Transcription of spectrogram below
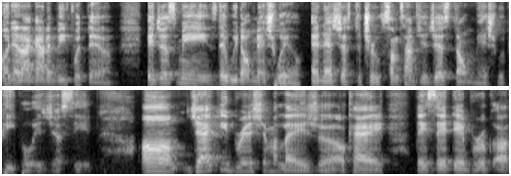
or that I got a beef with them. It just means that we don't mesh well. And that's just the truth. Sometimes you just don't mesh with people. It's just it. Um, Jackie, Brittish in Malaysia, okay. They said that Brooke uh,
